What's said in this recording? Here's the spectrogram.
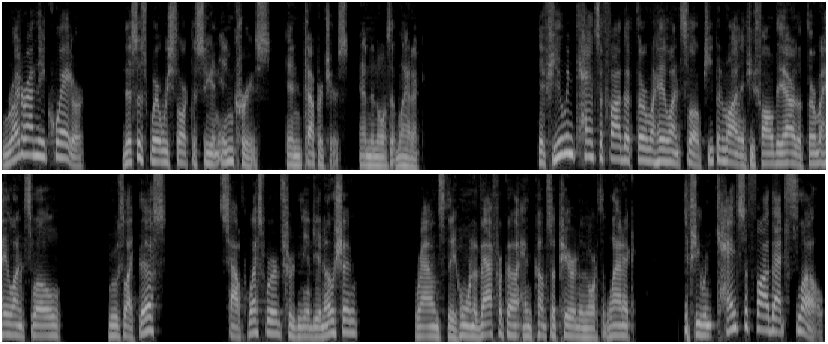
right around the equator, this is where we start to see an increase in temperatures in the North Atlantic. If you intensify the thermohaline flow, keep in mind, if you follow the arrow, the thermohaline flow moves like this southwestward through the Indian Ocean, rounds the Horn of Africa, and comes up here in the North Atlantic. If you intensify that flow,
